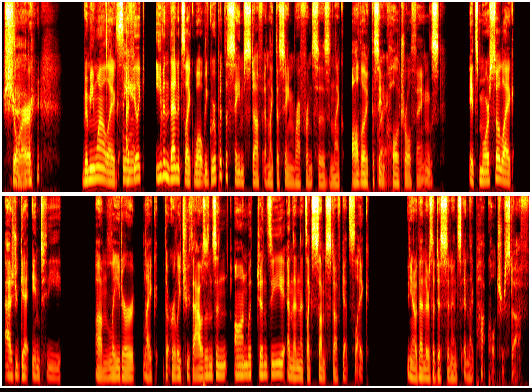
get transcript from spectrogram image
sure. but meanwhile, like I feel like even then it's like, well, we grew up with the same stuff and like the same references and like all the like the same Right. cultural things. It's more so like as you get into the um later like the early 2000s and on with Gen Z and then it's like some stuff gets like you know then there's a dissonance in like pop culture stuff.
